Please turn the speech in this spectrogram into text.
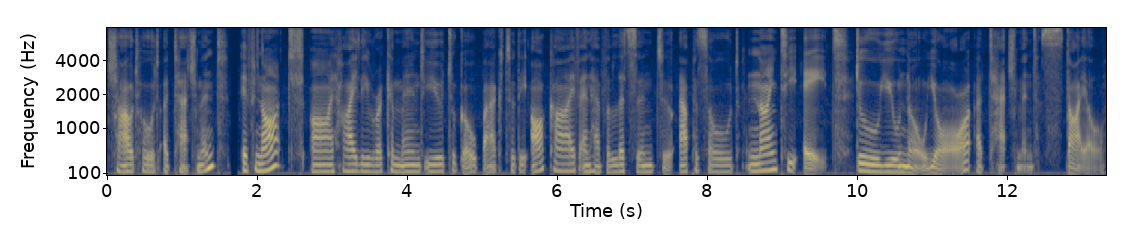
childhood attachment. If not, I highly recommend you to go back to the archive and have a listen to episode 98 Do You Know Your Attachment Style?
